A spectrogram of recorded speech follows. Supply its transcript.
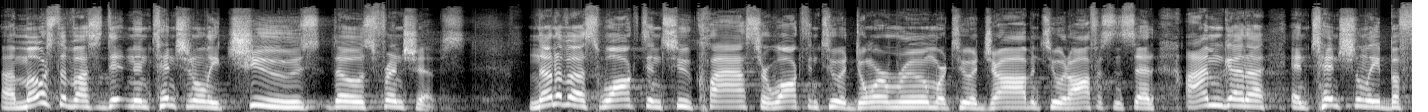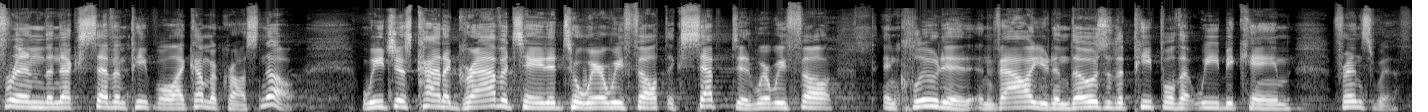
Uh, most of us didn't intentionally choose those friendships. None of us walked into class or walked into a dorm room or to a job, into an office and said, I'm going to intentionally befriend the next seven people I come across. No. We just kind of gravitated to where we felt accepted, where we felt included and valued, and those are the people that we became friends with.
